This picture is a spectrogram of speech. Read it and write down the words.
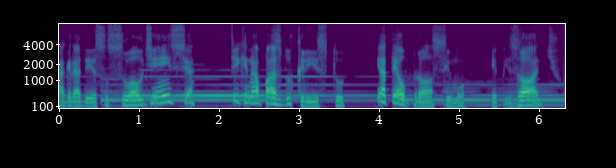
Agradeço sua audiência, fique na paz do Cristo e até o próximo episódio.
